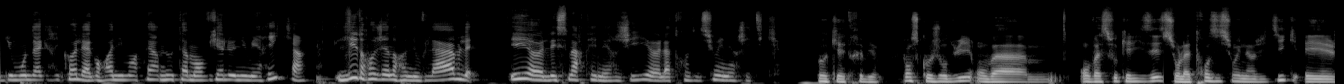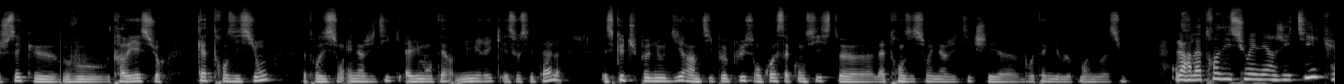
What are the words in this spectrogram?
du monde agricole et agroalimentaire, notamment via le numérique, l'hydrogène renouvelable et euh, les smart energy, euh, la transition énergétique. Ok, très bien. Je pense qu'aujourd'hui, on va, on va se focaliser sur la transition énergétique et je sais que vous travaillez sur quatre transitions, la transition énergétique, alimentaire, numérique et sociétale. Est-ce que tu peux nous dire un petit peu plus en quoi ça consiste euh, la transition énergétique chez Bretagne Développement Innovation? Alors la transition énergétique,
